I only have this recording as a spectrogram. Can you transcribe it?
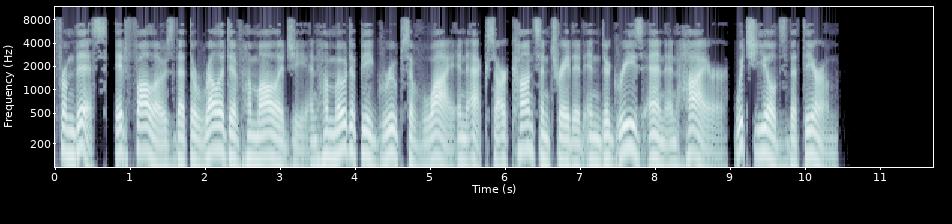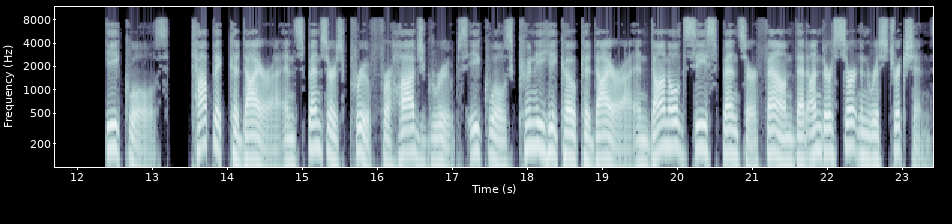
From this, it follows that the relative homology and homotopy groups of Y in X are concentrated in degrees n and higher, which yields the theorem. Topic Kodaira and Spencer's proof for Hodge groups equals Kunihiko Kodaira and Donald C. Spencer found that under certain restrictions,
